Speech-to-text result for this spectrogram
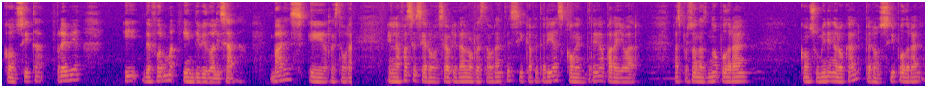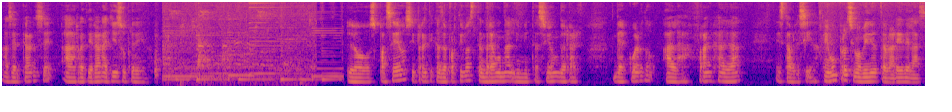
con cita previa y de forma individualizada. Bares y restaurantes. En la fase 0 se abrirán los restaurantes y cafeterías con entrega para llevar. Las personas no podrán consumir en el local, pero sí podrán acercarse a retirar allí su pedido. Los paseos y prácticas deportivas tendrán una limitación de horario, de acuerdo a la franja de edad establecida. En un próximo vídeo te hablaré de las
